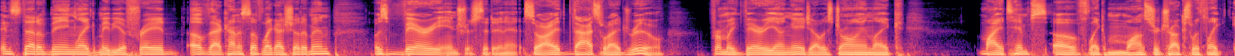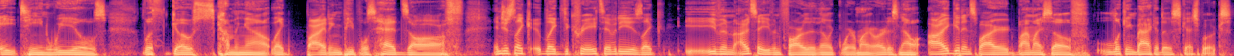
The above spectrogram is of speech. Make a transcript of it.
instead of being like maybe afraid of that kind of stuff like I should have been, I was very interested in it. So I that's what I drew. From a very young age, I was drawing like my attempts of like monster trucks with like 18 wheels with ghosts coming out like biting people's heads off. And just like like the creativity is like even i'd say even farther than like where my art is now. I get inspired by myself looking back at those sketchbooks.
